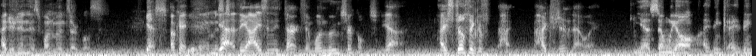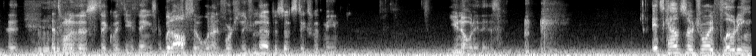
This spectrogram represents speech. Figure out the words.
hydrogen is one moon circles. Yes. Okay. Yeah, the eyes in the dark, the one moon circles. Yeah, I still think of hy- hydrogen that way. Yeah, so we all. I think I think that that's one of those stick with you things. But also, what unfortunately from that episode sticks with me. You know what it is. it's Counselor Troi floating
